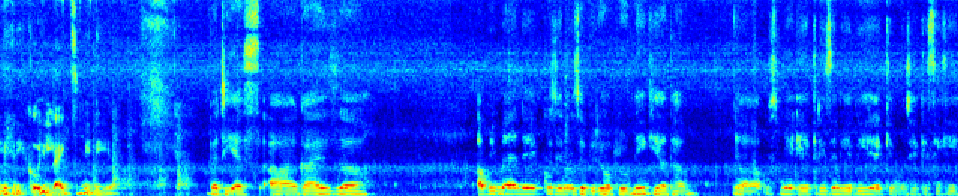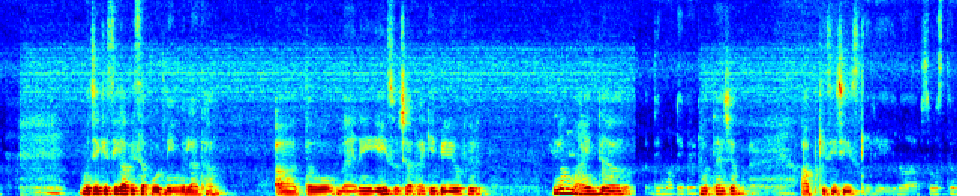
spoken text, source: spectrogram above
मेरी कोई लाइक्स भी नहीं है। बट यस गाइस अभी मैंने कुछ दिनों से वीडियो अपलोड नहीं किया था। उसमें एक रीज़न ये भी है कि मुझे किसी की मुझे किसी का भी सपोर्ट नहीं मिला था। uh, तो मैंने यही सोचा था कि वीडियो फिर यू नो माइंड डिमोटिवेट होता है जब आप किसी चीज़ के लिए यू नो आप सोचते हो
